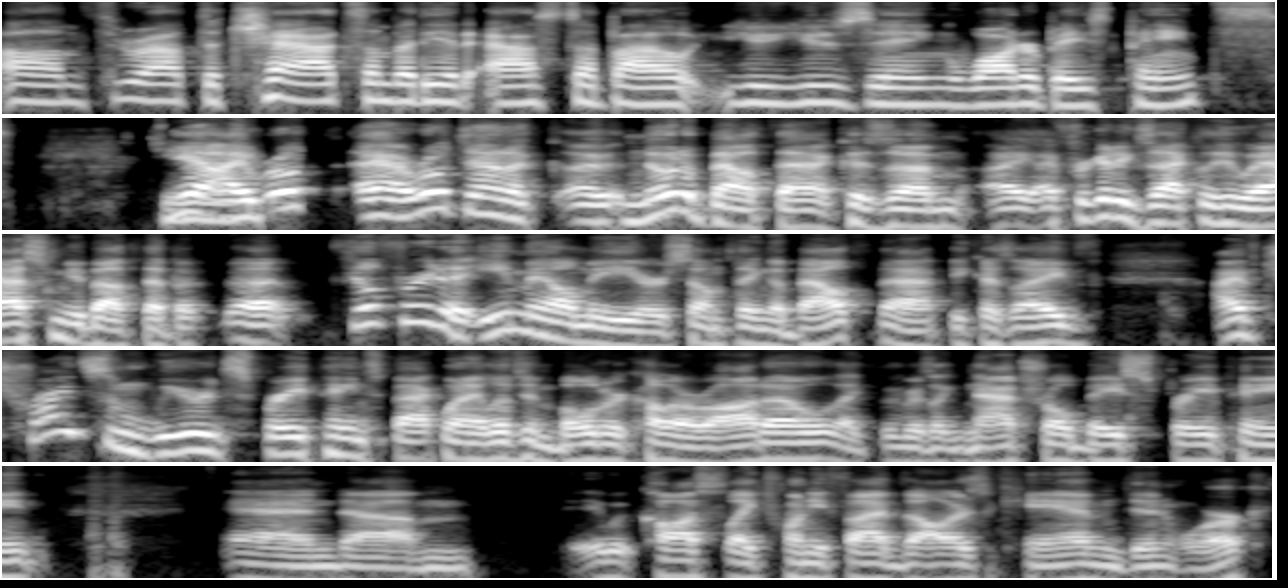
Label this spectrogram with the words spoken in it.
um, throughout the chat. Somebody had asked about you using water-based paints. Yeah, I wrote I wrote down a, a note about that because um, I, I, forget exactly who asked me about that, but uh, feel free to email me or something about that because I've I've tried some weird spray paints back when I lived in Boulder, Colorado. Like there was like natural based spray paint, and um, it would cost like twenty five dollars a can and didn't work.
